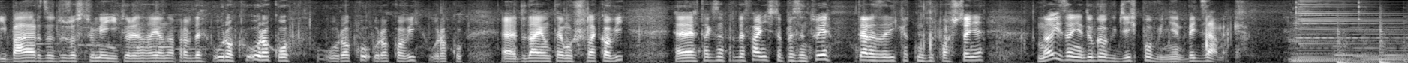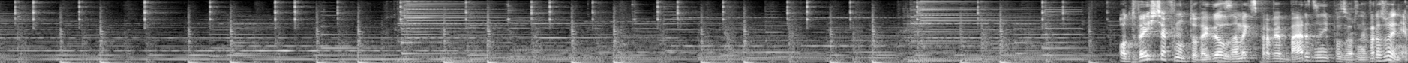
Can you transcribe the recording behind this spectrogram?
i bardzo dużo strumieni, które nadają naprawdę uroku, uroku, uroku, urokowi, uroku, e, dodają temu szlakowi. E, tak naprawdę fajnie się to prezentuje. Teraz delikatne wypłaszczenie, no i za niedługo gdzieś powinien być zamek. Od wejścia frontowego zamek sprawia bardzo niepozorne wrażenie.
